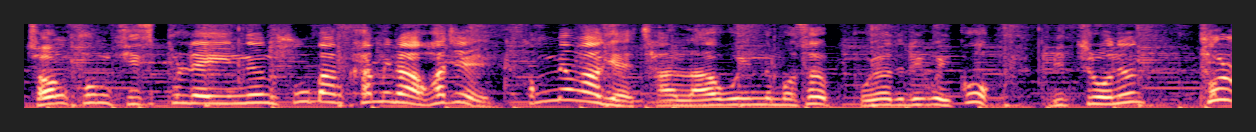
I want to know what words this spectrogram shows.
정품 디스플레이 있는 후방 카메라 화질 선명하게 잘 나오고 있는 모습 보여드리고 있고 밑으로는 풀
